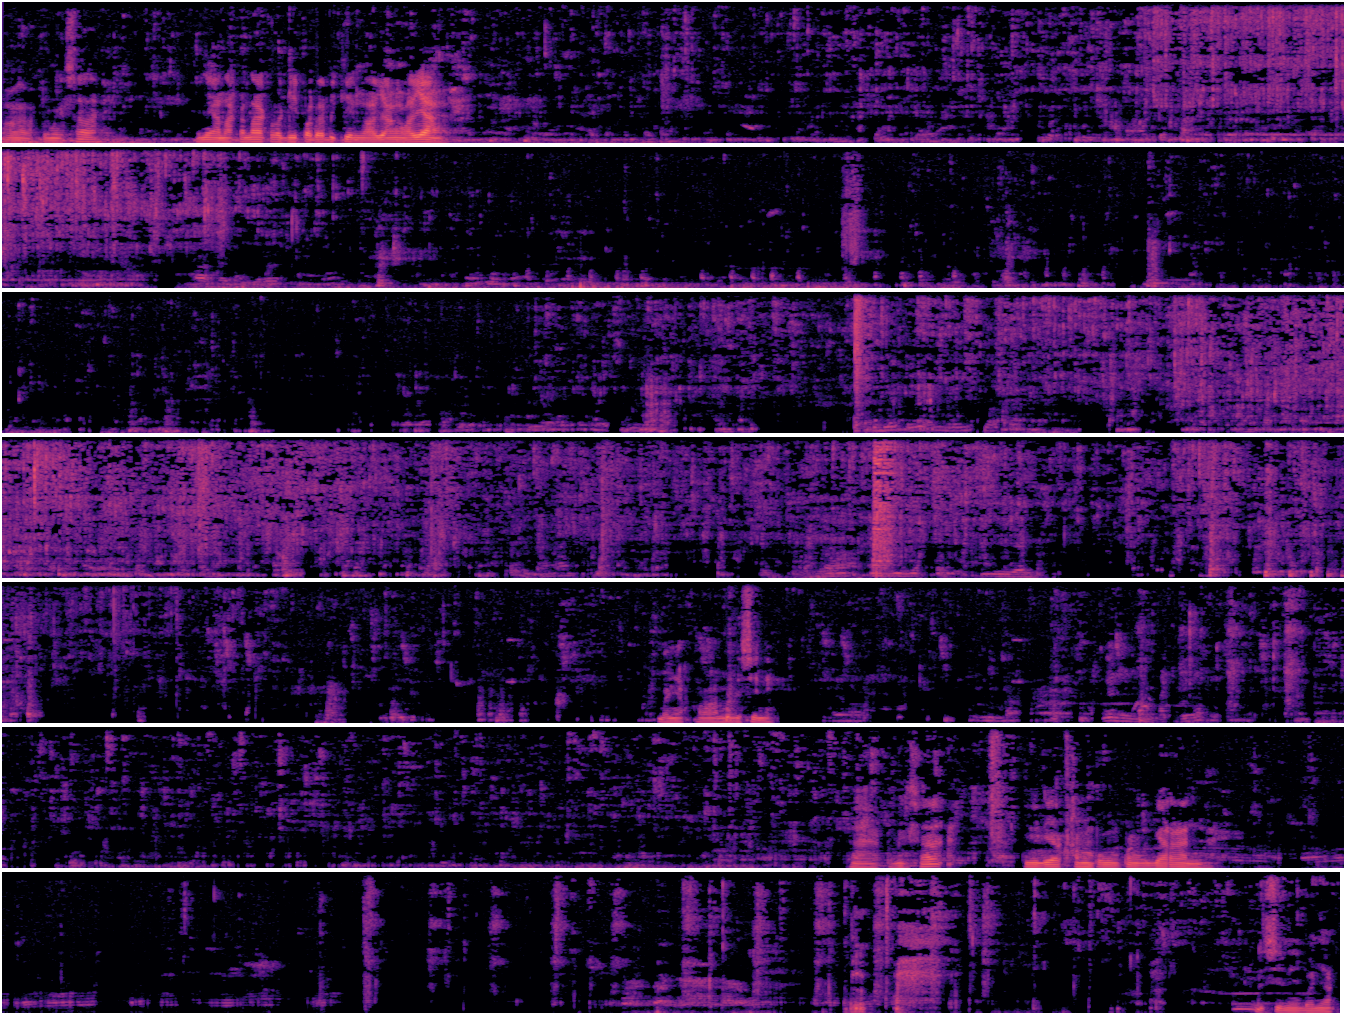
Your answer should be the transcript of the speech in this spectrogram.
Nah, pemirsa, ini anak-anak lagi pada bikin layang-layang. Banyak kolam di sini. Nah, pemirsa, ini dia kampung Pengijaran. Di sini banyak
